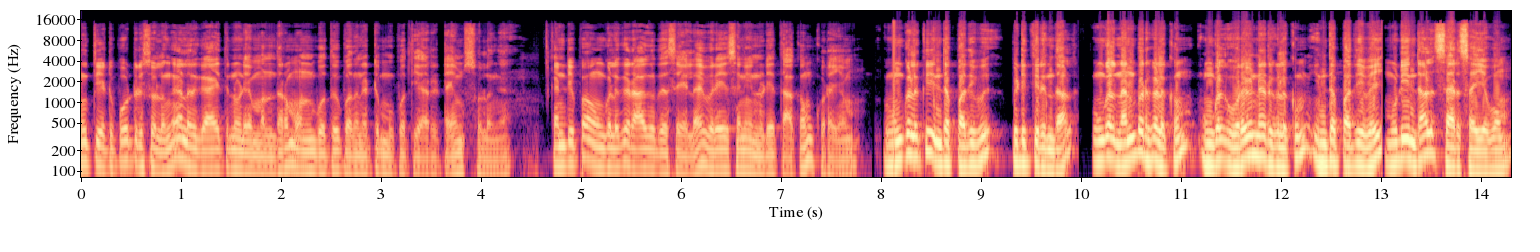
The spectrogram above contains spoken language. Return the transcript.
நூற்றி எட்டு போற்றி சொல்லுங்கள் அல்லது காயத்தினுடைய மந்திரம் ஒன்பது பதினெட்டு முப்பத்தி ஆறு டைம் சொல்லுங்கள் கண்டிப்பாக உங்களுக்கு ராகு திசையில் விரேசனியினுடைய தாக்கம் குறையும். உங்களுக்கு இந்த பதிவு பிடித்திருந்தால் உங்கள் நண்பர்களுக்கும் உங்கள் உறவினர்களுக்கும் இந்த பதிவை முடிந்தால் ஷேர் செய்யவும்.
